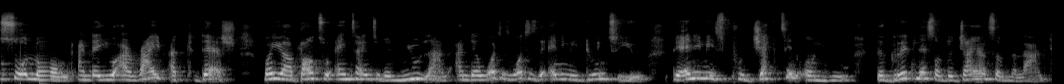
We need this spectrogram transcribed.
so long and then you arrive at kadesh when you're about to enter into the new land. And then what is what is the enemy doing to you? The enemy is projecting on you the greatness of the giants of the land.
